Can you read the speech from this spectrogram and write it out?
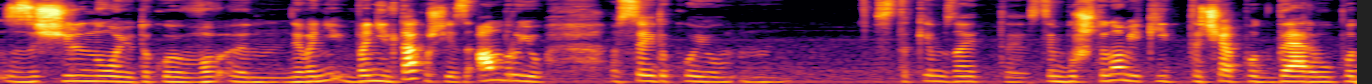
з щільною такою ем, не вані, ваніль також є з амброю, цією такою, з таким, знаєте, з цим бурштином, який тече по дереву, по,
